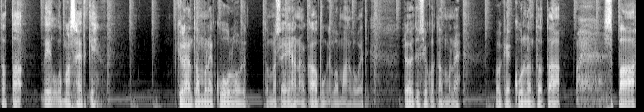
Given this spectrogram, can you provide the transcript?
tota, lillumassa hetki. Kyllähän tuommoinen kuuluu nyt tuommoiseen ihanaan kaupunkilomailuun, että löytyisi joku tuommoinen oikein kunnon tota, spa.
